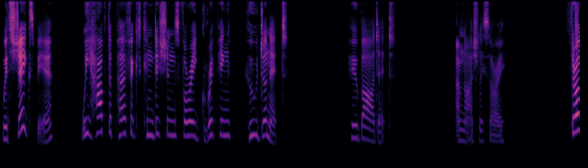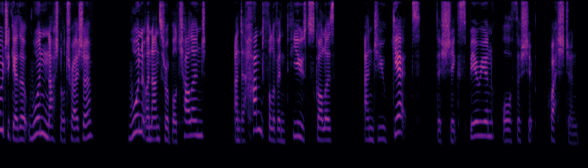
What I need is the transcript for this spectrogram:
With Shakespeare, we have the perfect conditions for a gripping who done it. Who bard it? I'm not actually sorry. Throw together one national treasure, one unanswerable challenge, and a handful of enthused scholars, and you get the Shakespearean authorship question.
